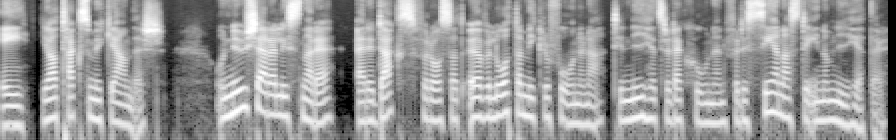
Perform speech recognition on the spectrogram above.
Hej! Ja, tack så mycket, Anders. Och nu, kära lyssnare, är det dags för oss att överlåta mikrofonerna till nyhetsredaktionen för det senaste inom nyheter.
